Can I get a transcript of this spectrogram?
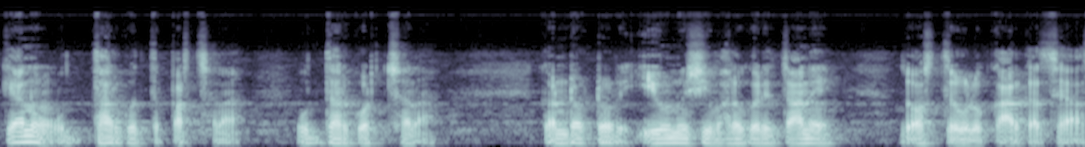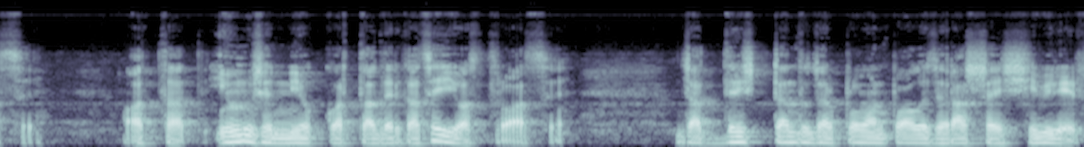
কেন উদ্ধার করতে পারছে না, উদ্ধার করছে না? কারণ ডক্টর ইউনুসি ভালো করে জানে যে অস্ত্রগুলো কার কাছে আছে। অর্থাৎ ইউনুসের নিয়োগকর্তাদের কাছেই অস্ত্র আছে। যার দৃষ্টান্ত, যার প্রমাণ পাওয়া গেছে রাজশাহী শিবিরের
